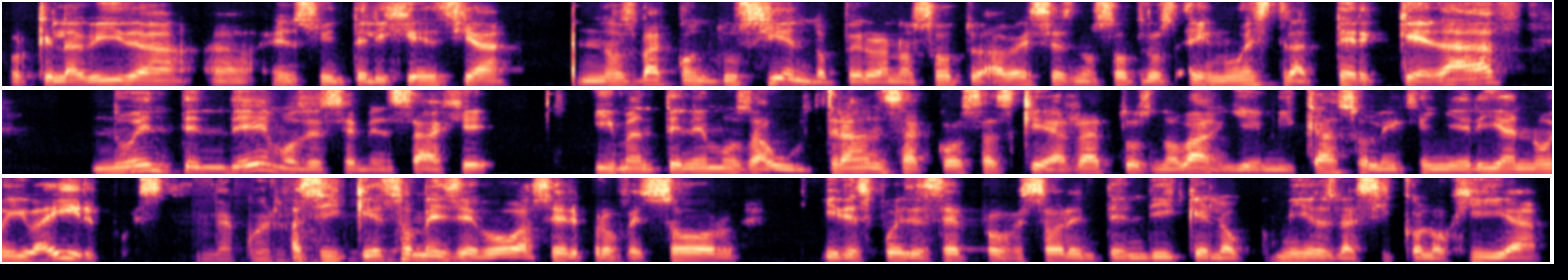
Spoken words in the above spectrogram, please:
porque la vida uh, en su inteligencia nos va conduciendo, pero a nosotros, a veces nosotros en nuestra terquedad no entendemos ese mensaje y mantenemos a ultranza cosas que a ratos no van. Y en mi caso la ingeniería no iba a ir, pues. De acuerdo. Así que eso me llevó a ser profesor y después de ser profesor entendí que lo mío es la psicología,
